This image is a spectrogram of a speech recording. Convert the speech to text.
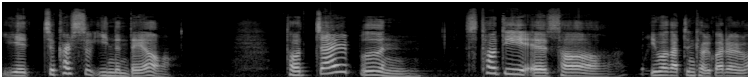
예측할 수 있는데요. 더 짧은 스터디에서 이와 같은 결과를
